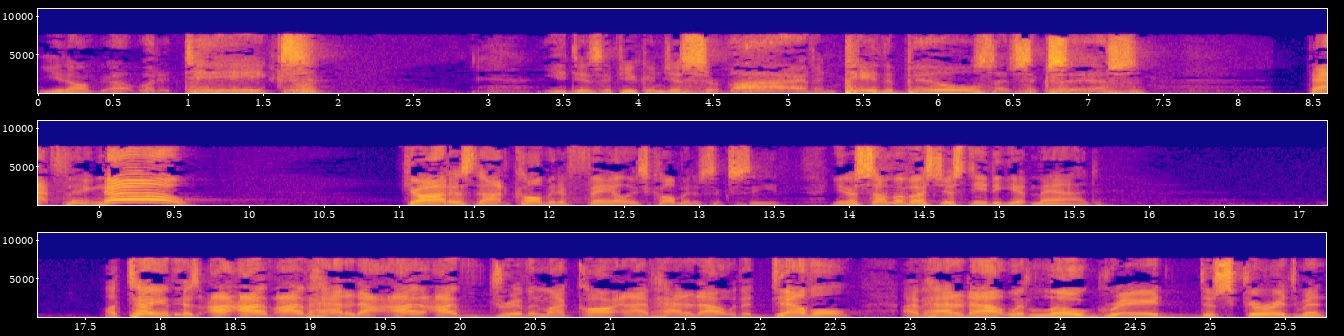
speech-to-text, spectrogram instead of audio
You don't got what it takes. You just if you can just survive and pay the bills, that's success. That thing. No! God has not called me to fail, He's called me to succeed. You know, some of us just need to get mad. I'll tell you this, I, have I've had it out. I, I've driven my car and I've had it out with the devil I've had it out with low grade discouragement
